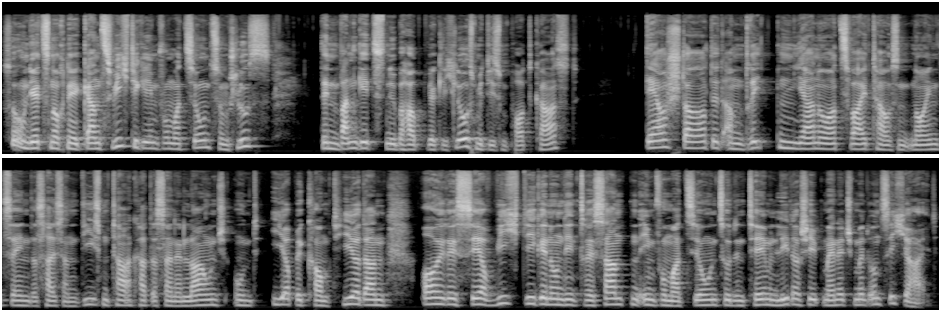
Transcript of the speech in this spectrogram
So, und jetzt noch eine ganz wichtige Information zum Schluss. Denn wann geht's denn überhaupt wirklich los mit diesem Podcast? Der startet am 3. Januar 2019, das heißt an diesem Tag hat er seinen Launch und ihr bekommt hier dann eure sehr wichtigen und interessanten Informationen zu den Themen Leadership, Management und Sicherheit.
